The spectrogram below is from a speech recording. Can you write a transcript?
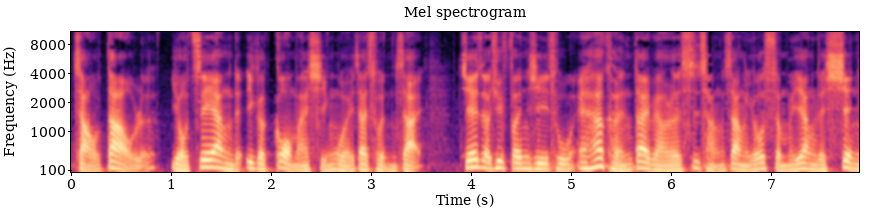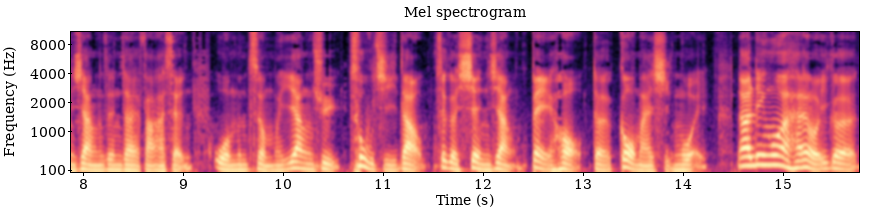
找到了有这样的一个购买行为在存在。接着去分析出，诶，它可能代表了市场上有什么样的现象正在发生，我们怎么样去触及到这个现象背后的购买行为？那另外还有一个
